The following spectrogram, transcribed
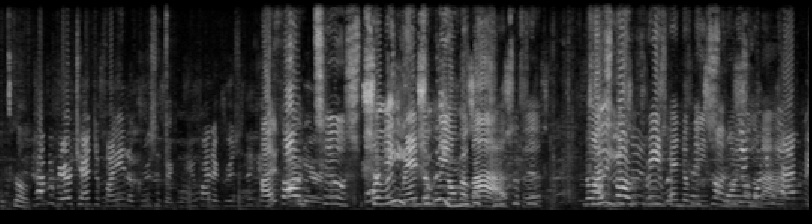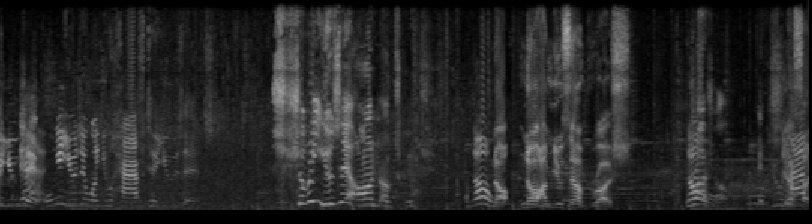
Let's go. You have a rare chance of finding a crucifix. If you find a crucifix, I it's found either- two Should spawning we, should randomly on the map. No, Should I found three crucifix randomly on- Use spawning it on the when you map. have to use it. Only use it when you have to use it. Should we use it on um, Twitch? No. No, no, I'm using a rush. No. If you Yes, have I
